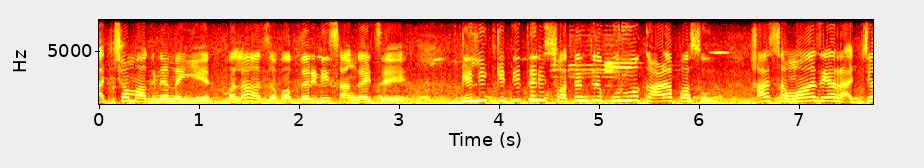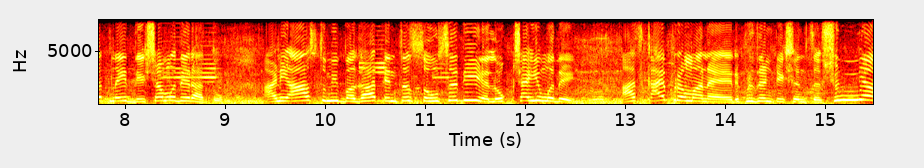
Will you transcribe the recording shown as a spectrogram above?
आजच्या मागण्या नाही आहेत मला जबाबदारीने सांगायचं आहे गेली कितीतरी स्वातंत्र्यपूर्व काळापासून हा समाज या राज्यात नाही देशामध्ये राहतो. आणि आज तुम्ही बघा त्यांचं संसदीय लोकशाहीमध्ये आज काय प्रमाण आहे रिप्रेझेंटेशनचं शून्य.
